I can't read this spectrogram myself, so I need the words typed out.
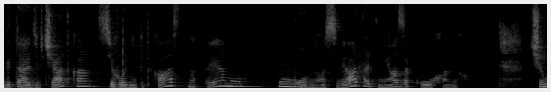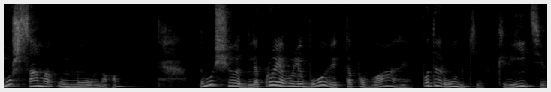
Вітаю, дівчатка! Сьогодні підкаст на тему умовного свята Дня Закоханих. Чому ж саме умовного? Тому що для прояву любові та поваги, подарунків, квітів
